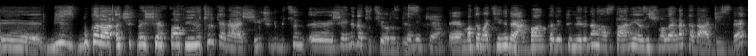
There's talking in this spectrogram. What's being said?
e, biz bu kadar açık ve şeffaf yürütürken her şeyi çünkü bütün e, şeyini de tutuyoruz biz. Tabii ki. E, matematiğini de yani banka dökümlerinden hastane yazışmalarına kadar bizde.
